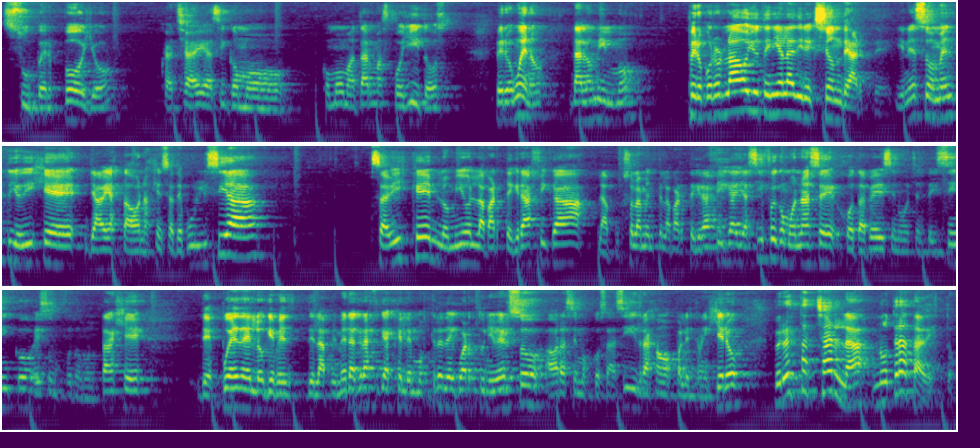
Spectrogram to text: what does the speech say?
Super Pollo, ¿cachai? Así como cómo matar más pollitos. Pero bueno, da lo mismo. Pero por otro lado yo tenía la dirección de arte. Y en ese momento yo dije, ya había estado en agencias de publicidad. ¿Sabéis que lo mío es la parte gráfica, la, solamente la parte gráfica? Y así fue como nace JP 1985, es un fotomontaje Después de, lo que, de las primeras gráficas que les mostré de Cuarto Universo, ahora hacemos cosas así, trabajamos para el extranjero. Pero esta charla no trata de esto.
